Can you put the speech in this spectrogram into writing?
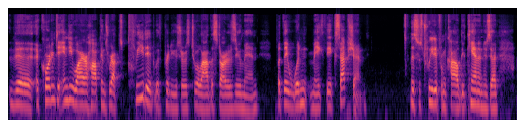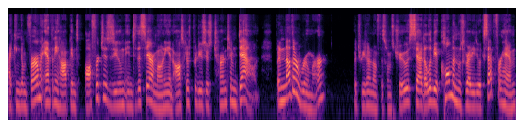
The according to IndieWire, Hopkins reps pleaded with producers to allow the star to zoom in, but they wouldn't make the exception. This was tweeted from Kyle Buchanan, who said, I can confirm Anthony Hopkins offered to zoom into the ceremony and Oscars producers turned him down. But another rumor, which we don't know if this one's true, said Olivia Colman was ready to accept for him,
